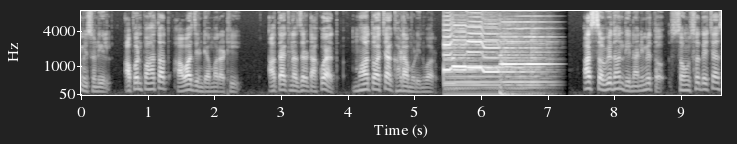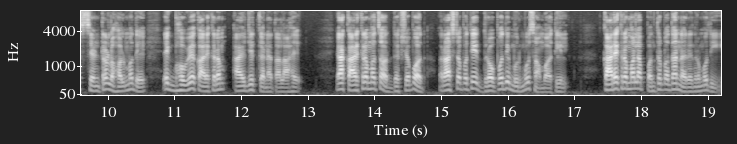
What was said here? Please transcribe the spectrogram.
मी सुनील. आपण पाहतात आवाज इंडिया मराठी. आता एक नजर टाकूयात महत्त्वाच्या घडामोडींवर. आज संविधान दिनानिमित्त संसदेच्या सेंट्रल हॉलमध्ये एक भव्य कार्यक्रम आयोजित करण्यात आला आहे. या कार्यक्रमाचं अध्यक्षपद राष्ट्रपती द्रौपदी मुर्मू सांभाळतील. कार्यक्रमाला पंतप्रधान नरेंद्र मोदी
